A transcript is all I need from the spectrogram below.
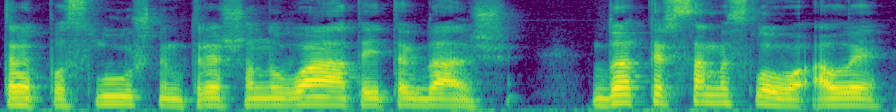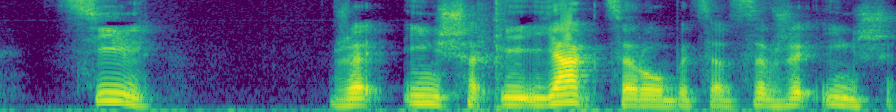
треба послушним, треба шанувати і так далі. Да, те ж саме слово, але ціль вже інша. І як це робиться, це вже інше.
